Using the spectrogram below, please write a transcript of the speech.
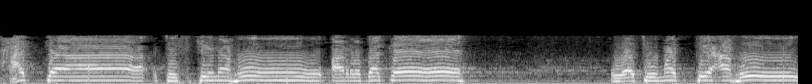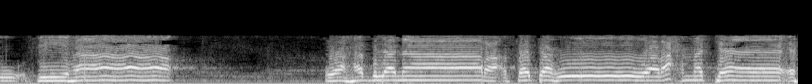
حتى تسكنه أرضك وتمتعه فيها وهب لنا رأفته ورحمته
